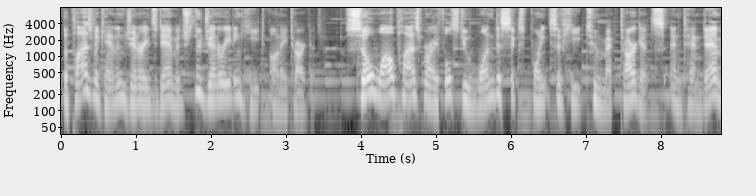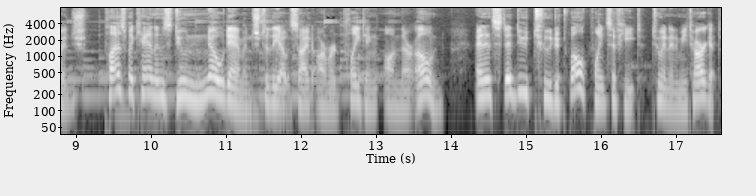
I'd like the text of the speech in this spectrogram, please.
The plasma cannon generates damage through generating heat on a target. So while plasma rifles do 1 to 6 points of heat to mech targets and 10 damage, plasma cannons do no damage to the outside armored plating on their own, and instead do 2 to 12 points of heat to an enemy target.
